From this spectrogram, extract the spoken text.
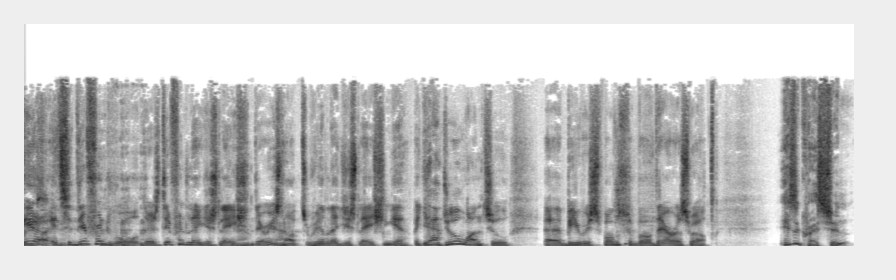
you know it's a different rule there's different legislation there is not real legislation yet but Yeah. you do want to uh, be responsible there as well Here's a question:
